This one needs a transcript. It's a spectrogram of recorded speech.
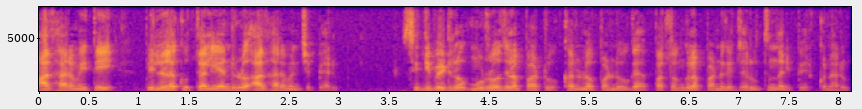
ఆధారమైతే పిల్లలకు తల్లిదండ్రులు ఆధారమని చెప్పారు. సిద్దిపేటలో మూడు రోజుల పాటు కనుల పండుగగా పతంగుల పండుగ జరుగుతుందని పేర్కొన్నారు.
